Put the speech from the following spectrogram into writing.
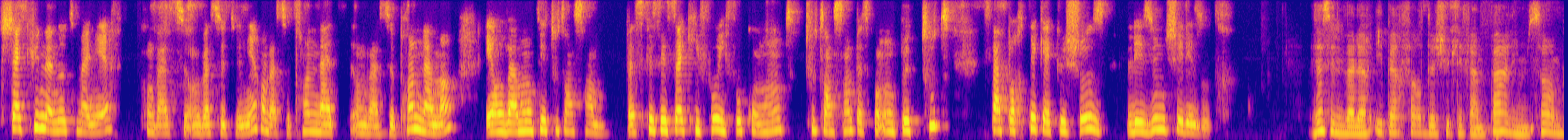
chacune à notre manière, qu'on va se, on va se tenir, on va se prendre la, on va se prendre la main et on va monter tout ensemble. Parce que c'est ça qu'il faut, il faut qu'on monte tout ensemble parce qu'on peut toutes s'apporter quelque chose les unes chez les autres. Ça, c'est une valeur hyper forte de Chute les femmes parlent, il me semble.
